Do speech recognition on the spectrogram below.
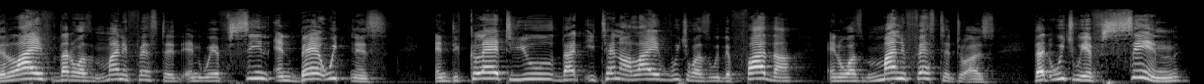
the life that was manifested, and we have seen and bear witness, and declare to you that eternal life which was with the Father and was manifested to us, that which we have seen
